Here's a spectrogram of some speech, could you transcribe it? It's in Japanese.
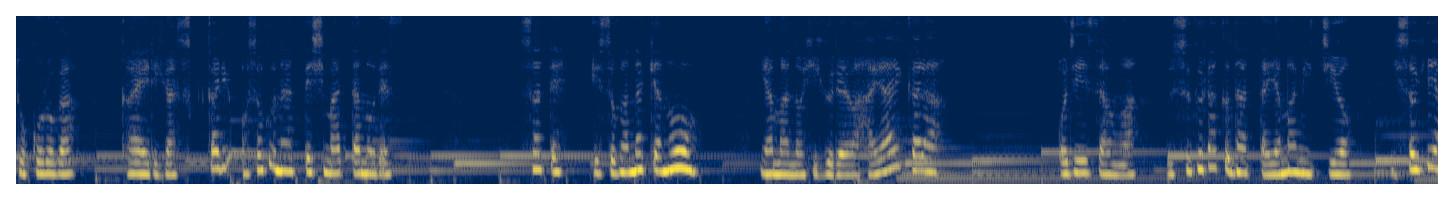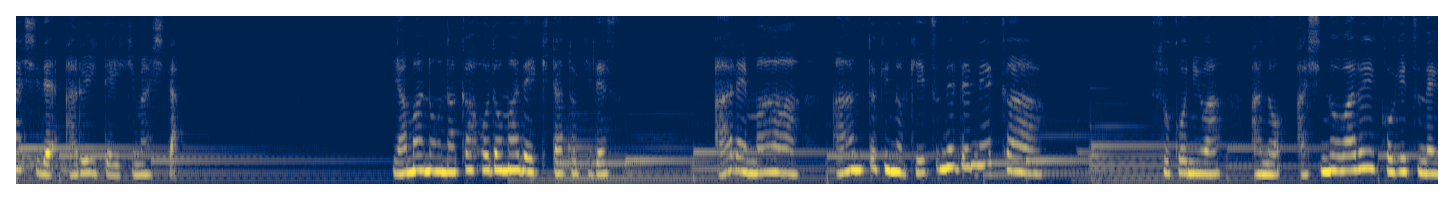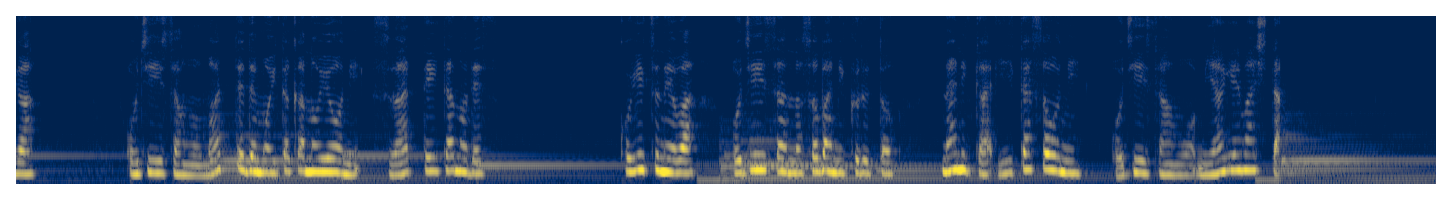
ところが帰りがすっかり遅くなってしまったのです。さて急がなきゃの。山の日暮れは早いから。おじいさんは薄暗くなった山道を急ぎ足で歩いていきました。山の中ほどまで来た時です。あれまああん時の狐でねえか。そこにはあの足の悪い小狐がおじいさんを待ってでもいたかのように座っていたのです小狐はおじいさんのそばに来ると何か言いたそうにおじいさんを見上げました。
